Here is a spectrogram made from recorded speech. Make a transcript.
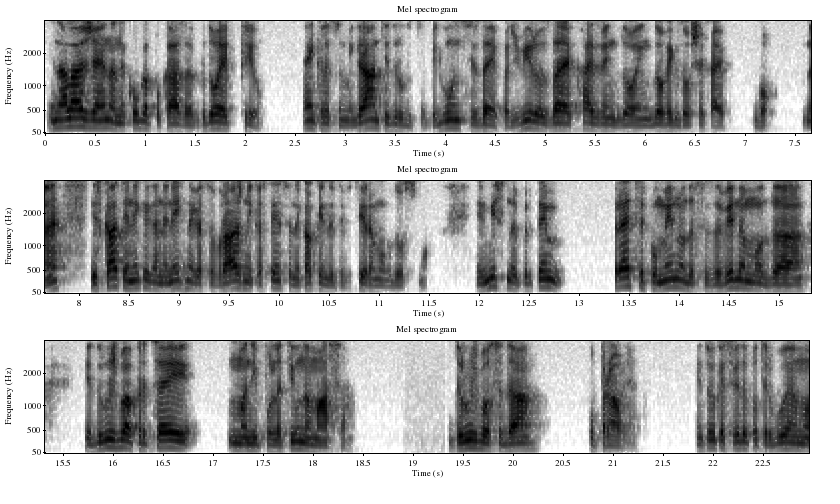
In nalaže ena nekoga pokazati, kdo je kriv. Enkrat so imigranti, drugi so begunci, zdaj je pač virus, zdaj je kaj zvem kdo in kdo ve, kdo še kaj bo. Ne? Iskati nekega nenehnega sovražnika, s tem se nekako identificiramo, kdo smo. In mislim, da je pri tem predvsej pomembno, da se zavedamo, da je družba precej manipulativna masa. Družbo se da upravljati. In tukaj seveda potrebujemo,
